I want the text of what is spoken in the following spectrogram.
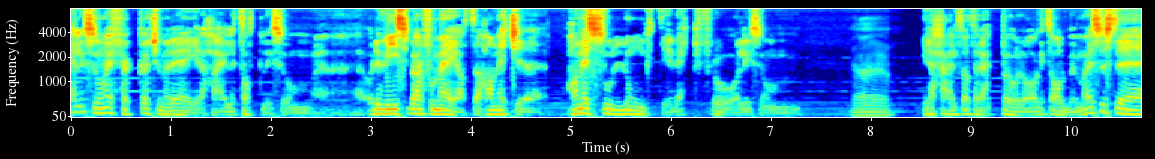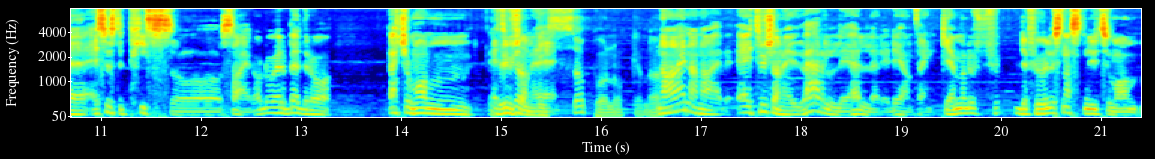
Jeg liksom, jeg fucka ikke med det i det hele tatt, liksom. eh, Og det viser bare for meg at han er ikke Han er så langt vekk fra liksom ja, ja. i det hele tatt rappe og lage et album. Og jeg syns det, jeg synes det er piss å si. Da Da er det bedre å vet ikke om han Jeg tror ikke han pisser på noen, da. Nei, nei, nei. Jeg tror ikke han er uærlig heller i det han tenker, men det, det føles nesten ut som han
